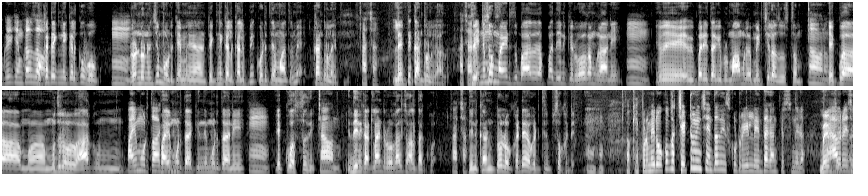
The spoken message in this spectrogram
ఒకే కెమికల్స్ ఒక టెక్నికల్కు పోవు. రెండు నుంచి మూడు టెక్నికల్ కలిపి కొడితే మాత్రమే కంట్రోల్ అవుతుంది. అచ్చా. లెట్ కంట్రోల్ కాదు. ట్రిప్స్ మైండ్స్ బాధ తప్ప దీనికి రోగం కానీ ఇవి విపరీతంగా ఇప్పుడు మామూలుగా మిర్చిలో చూస్తాం. ఎక్కువ ముదురు ఆకు పై ముడత పై ముడత కింది ముడత అని ఎక్కువ వస్తుంది. దీనికి అట్లాంటి రోగాలు చాలా తక్కువ. దీని కంట్రోల్ ఒకటే ఒకటి ట్రిప్స్ ఒకటే. ఓకే ఇప్పుడు మీరు ఒక్కొక్క చెట్టు నుంచి ఎంత తీసుకుంటారు? ఇల్లు ఎంత కనిపిస్తుంది? యావరేజ్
